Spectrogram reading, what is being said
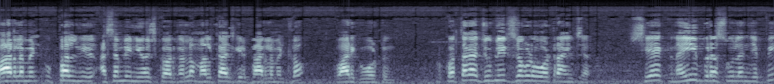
పార్లమెంట్ ఉప్పల్ అసెంబ్లీ నియోజకవర్గంలో మల్కాజ్గిరి పార్లమెంట్లో వారికి ఓటు ఉంది ఇప్పుడు కొత్తగా జూబ్లీస్లో కూడా ఓటు రాయించారు. షేక్ నయీబ్ రసూల్ అని చెప్పి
